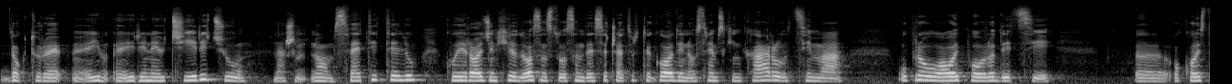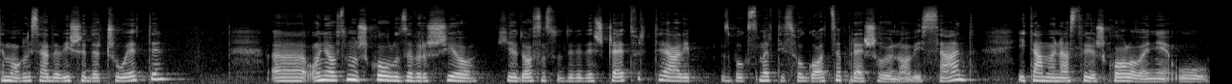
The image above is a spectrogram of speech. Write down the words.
doktoru Irineju Ćiriću, našem novom svetitelju, koji je rođen 1884. godine u Sremskim Karlovcima, upravo u ovoj porodici e, o kojoj ste mogli sada više da čujete. E, on je osnovnu školu završio 1894. ali zbog smrti svog oca prešao je u Novi Sad i tamo je nastavio školovanje u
